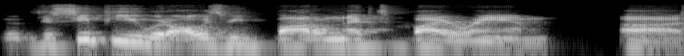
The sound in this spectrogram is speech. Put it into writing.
the CPU would always be bottlenecked by RAM uh,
